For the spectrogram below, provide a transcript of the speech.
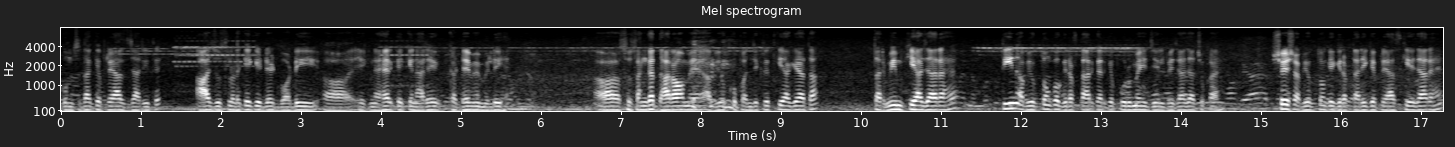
गुमशुदा के प्रयास जारी थे। आज उस लड़के की डेड बॉडी एक नहर के किनारे गड्ढे में मिली है। सुसंगत धाराओं में अभियोग को पंजीकृत किया गया था। तरमीम किया जा रहा है। तीन अभियुक्तों को गिरफ़्तार करके पूर्व में ही जेल भेजा जा चुका है। शेष अभियुक्तों की गिरफ्तारी के प्रयास किए जा रहे हैं।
